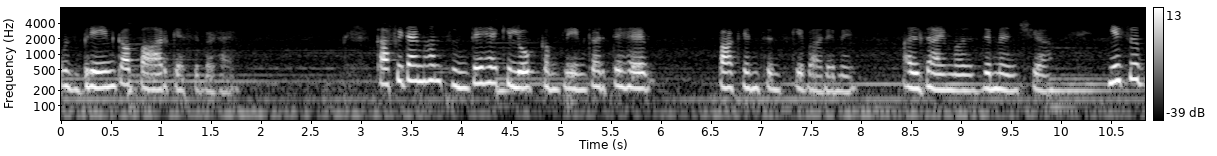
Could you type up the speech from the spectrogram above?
उस ब्रेन का पार कैसे बढ़ाए? काफ़ी टाइम हम सुनते हैं कि लोग कंप्लेन करते हैं पार्किंसंस के बारे में, अल्जाइमर्स, डिमेंशिया। ये सब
